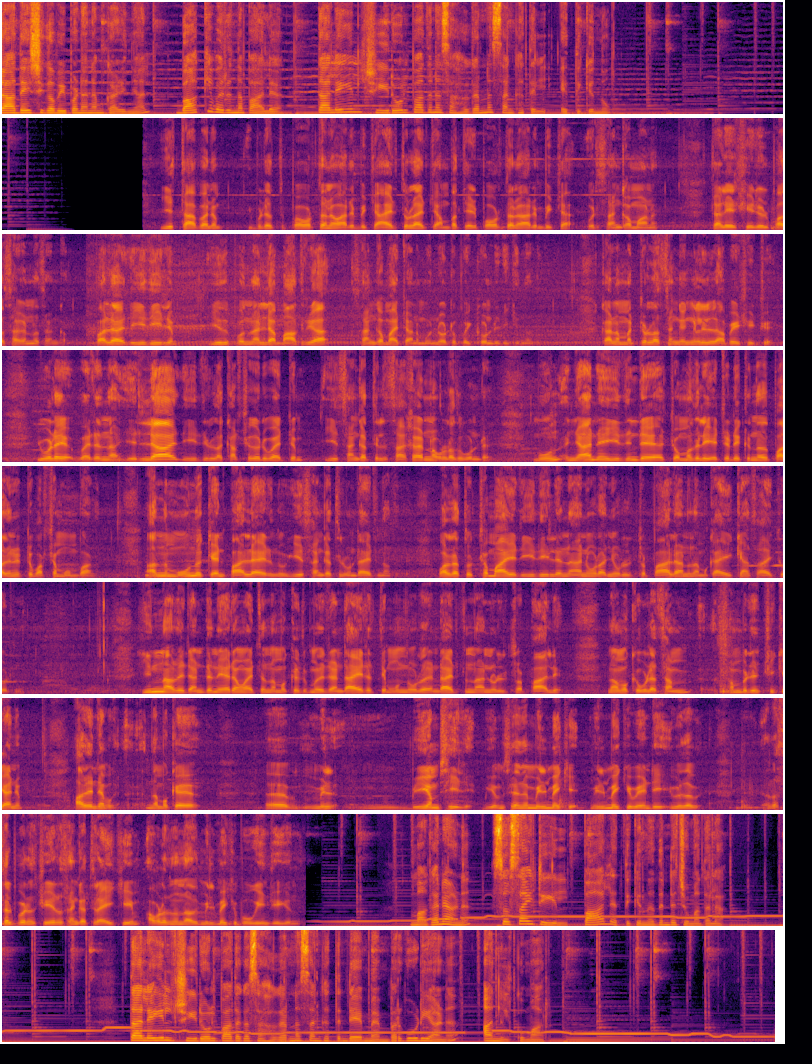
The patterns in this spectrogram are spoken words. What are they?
പ്രാദേശിക വിപണനം കഴിഞ്ഞാൽ ബാക്കി വരുന്ന പാൽ തലയിൽ ക്ഷീരോത്പാദന സഹകരണ സംഘത്തിൽ എത്തിക്കുന്നു. ഈ സ്ഥാപനം ഇവിടെ പ്രവർത്തനം ആരംഭിച്ച ആയിരത്തി തൊള്ളായിരത്തി അമ്പത്തേഴ് പ്രവർത്തനം ആരംഭിച്ച ഒരു സംഘമാണ് തലയിൽ ക്ഷീരോത്പാദ സഹകരണ സംഘം. പല രീതിയിലും ഇതിപ്പോൾ നല്ല മാതൃകാ സംഘമായിട്ടാണ് മുന്നോട്ട് പോയിക്കൊണ്ടിരിക്കുന്നത്. കാരണം മറ്റുള്ള സംഘങ്ങളിൽ അപേക്ഷിച്ച് ഇവിടെ വരുന്ന എല്ലാ രീതിയിലുള്ള കർഷകരുമായിട്ടും ഈ സംഘത്തിൽ സഹകരണം ഉള്ളതുകൊണ്ട് മൂന്ന് ഞാൻ ഇതിന്റെ ചുമതല ഏറ്റെടുക്കുന്നത് പതിനെട്ട് വർഷം മുമ്പാണ്. അന്ന് മൂന്ന് കേൻ പാലായിരുന്നു ഈ സംഘത്തിൽ ഉണ്ടായിരുന്നത്. വളരെ തുച്ഛമായ രീതിയിൽ നാനൂറ് അഞ്ഞൂറ് ലിറ്റർ പാലാണ് നമുക്ക് അയക്കാൻ സാധിച്ചുകൊണ്ടിരുന്നത് ഇന്ന് അത് രണ്ട് നേരമായിട്ട് നമുക്ക് ഇത് രണ്ടായിരത്തി മുന്നൂറ് രണ്ടായിരത്തി നാനൂറ് ലിറ്റർ പാൽ നമുക്കിവിടെ സം സംരക്ഷിക്കാനും അതിന്റെ നമുക്ക് മിൽ ബി എം സിയിൽ ബി എം സി എന്ന മിൽമയ്ക്ക് മിൽമയ്ക്ക് വേണ്ടി ഇവിടെ റസൽപുരം ക്ഷീരസംഘത്തിൽ അയക്കുകയും അവിടെ നിന്ന് അത് മിൽമയ്ക്ക് പോവുകയും ചെയ്യുന്നു. മകനാണ് സൊസൈറ്റിയിൽ പാൽ പാലെത്തിക്കുന്നതിന്റെ ചുമതല. തലയിൽ ക്ഷീരോത്പാദക സഹകരണ സംഘത്തിന്റെ മെമ്പർ കൂടിയാണ് അനിൽകുമാർ.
